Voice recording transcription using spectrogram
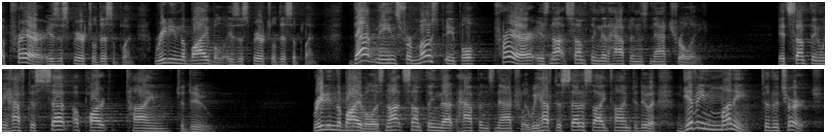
A prayer is a spiritual discipline. Reading the Bible is a spiritual discipline. That means for most people, prayer is not something that happens naturally. It's something we have to set apart time to do. Reading the Bible is not something that happens naturally. We have to set aside time to do it. Giving money to the church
